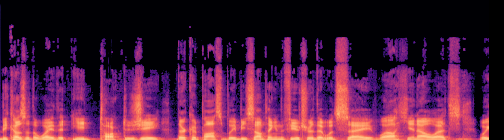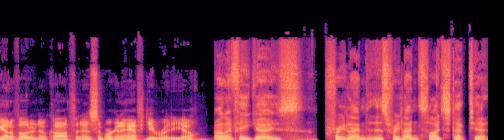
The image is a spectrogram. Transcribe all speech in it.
because of the way that he talked to Xi. There could possibly be something in the future that would say, well, you know, it's we got a vote of no confidence and we're going to have to get rid of you. Well, if he goes, Freeland, is Freeland sidestepped yet?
